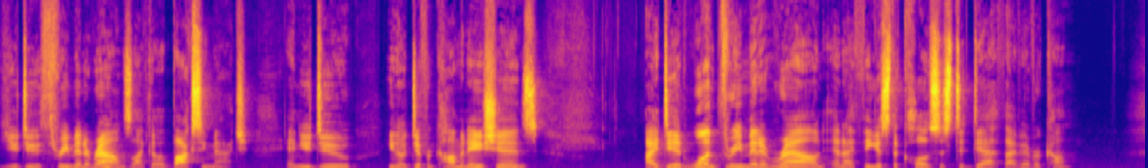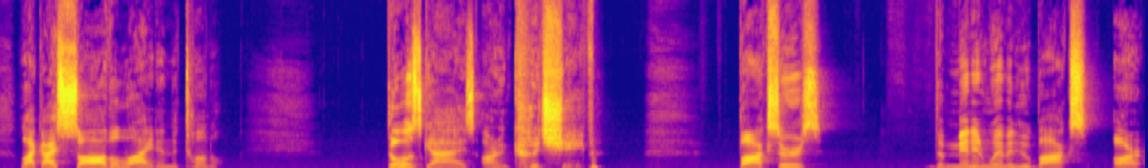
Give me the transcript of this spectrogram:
you do three minute rounds like a boxing match, and you do you know different combinations I did one three minute round, and I think it's the closest to death I've ever come. Like I saw the light in the tunnel. Those guys are in good shape. Boxers, the men and women who box are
